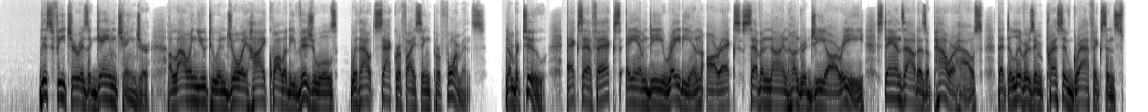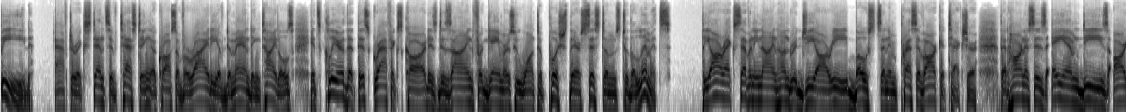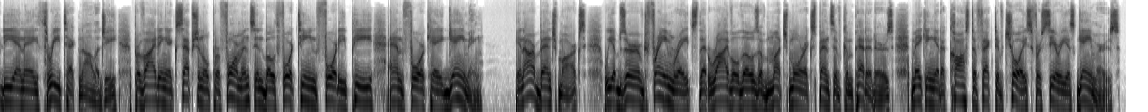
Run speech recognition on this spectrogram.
This feature is a game changer, allowing you to enjoy high-quality visuals without sacrificing performance. Number 2. XFX AMD Radeon RX 7900 GRE stands out as a powerhouse that delivers impressive graphics and speed. After extensive testing across a variety of demanding titles, it's clear that this graphics card is designed for gamers who want to push their systems to the limits. The RX 7900 GRE boasts an impressive architecture that harnesses AMD's RDNA 3 technology, providing exceptional performance in both 1440p and 4K gaming. In our benchmarks, we observed frame rates that rival those of much more expensive competitors, making it a cost-effective choice for serious gamers.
